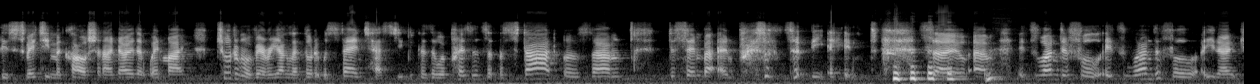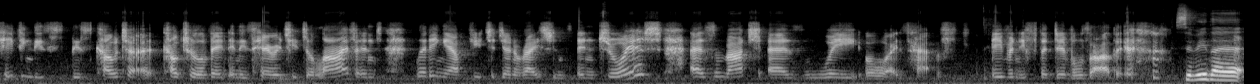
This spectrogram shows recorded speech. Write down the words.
this Sveti Miklaus and I know that when my children were very young they thought it was fantastic because there were presents at the start of um, December and presents at the end. So um, it's wonderful it's wonderful you know keeping this this culture cultural event and this heritage alive and letting our future generations enjoy it as much as we always have. Seveda je,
